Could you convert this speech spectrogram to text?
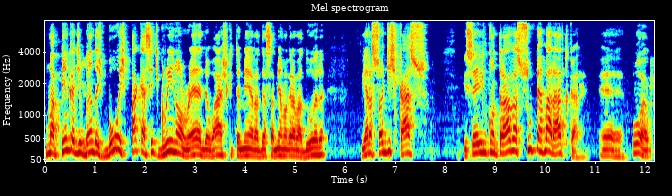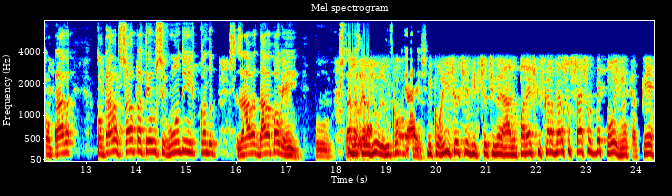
uma penca de bandas boas pra cacete. Green on Red, eu acho que também era dessa mesma gravadora. E era só de Isso aí encontrava super barato, cara. É, porra, eu comprava, comprava só para ter um segundo e quando precisava dava para alguém. Pô, custava, E, ô, Júlio, me, co reais. me corri se eu, tiver, se eu tiver errado. Parece que os caras fizeram sucesso depois, né, cara? Porque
